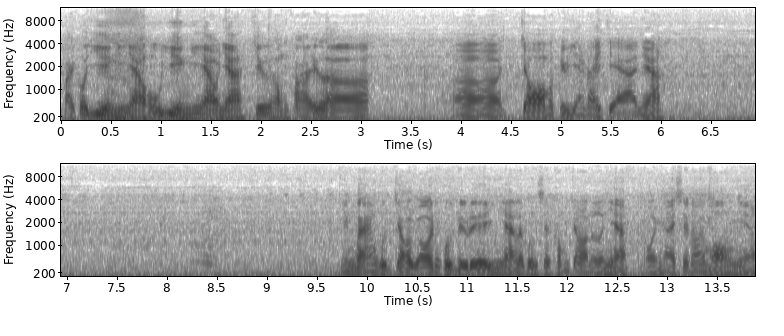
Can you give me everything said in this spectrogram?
phải có duyên với nhau hữu duyên với nhau nha. Chứ không phải là uh, cho mà kiểu dạng đại trà nha. Những bạn Phước cho rồi thì Phước đều để ý nha là Phước sẽ không cho nữa nha. Mỗi ngày sẽ đổi món nha.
